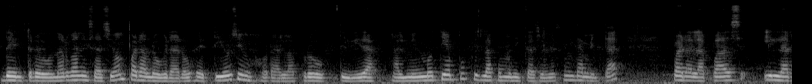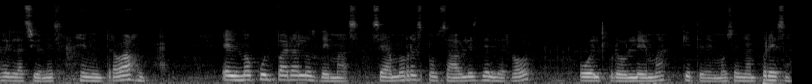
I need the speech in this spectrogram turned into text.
dentro de una organización para lograr objetivos y mejorar la productividad. Al mismo tiempo, pues la comunicación es fundamental para la paz y las relaciones en el trabajo. El no culpar a los demás, seamos responsables del error o el problema que tenemos en la empresa,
